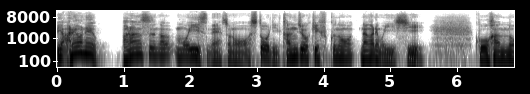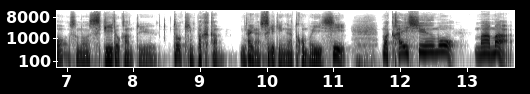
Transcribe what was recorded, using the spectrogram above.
いや、あれはね、バランスがもういいですね。その、ストーリー、感情起伏の流れもいいし、後半のそのスピード感というと緊迫感みたいはないスリリングなとこもいいし、まあ回収も、まあまあ、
